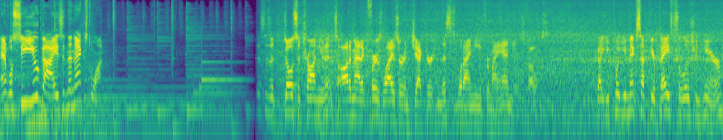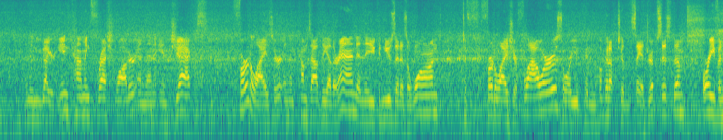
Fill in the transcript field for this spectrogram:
And we'll see you guys in the next one. This is a dosatron unit. It's an automatic fertilizer injector, and this is what I need for my annuals, folks. Got you put you mix up your base solution here, and then you got your incoming fresh water, and then it injects fertilizer, and then comes out the other end, and then you can use it as a wand to fertilize your flowers, or you can hook it up to, say, a drip system, or even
